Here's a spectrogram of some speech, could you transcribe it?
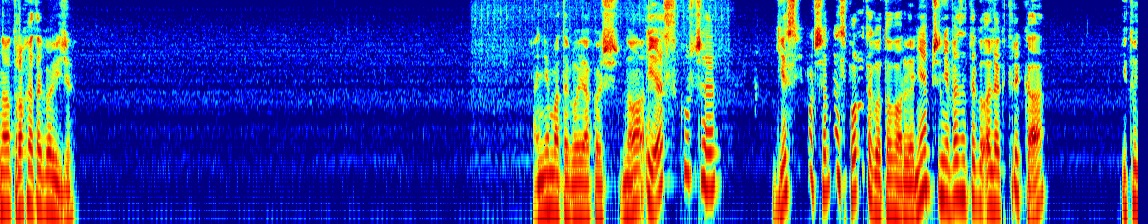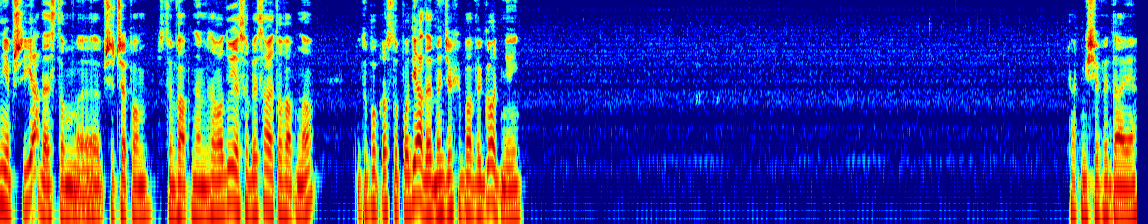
No, trochę tego idzie. A nie ma tego jakoś. No, jest, kurczę. Jest mi potrzebne sporo tego towaru. Ja nie wiem, czy nie wezmę tego elektryka i tu nie przyjadę z tą e, przyczepą, z tym wapnem. Załaduję sobie całe to wapno i tu po prostu podjadę. Będzie chyba wygodniej. Tak mi się wydaje.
